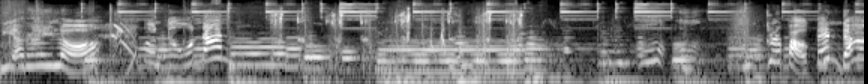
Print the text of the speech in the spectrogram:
มีอะไรเหรอดูนั่นกระเป๋าเต้นได้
